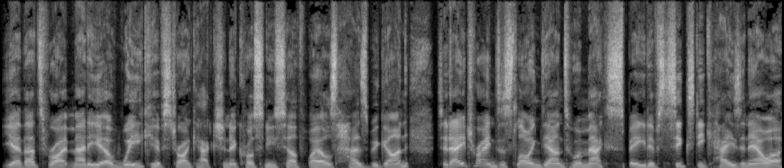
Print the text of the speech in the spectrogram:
Yeah, that's right, Maddie. A week of strike action across New South Wales has begun. Today, trains are slowing down to a max speed of 60 k's an hour.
